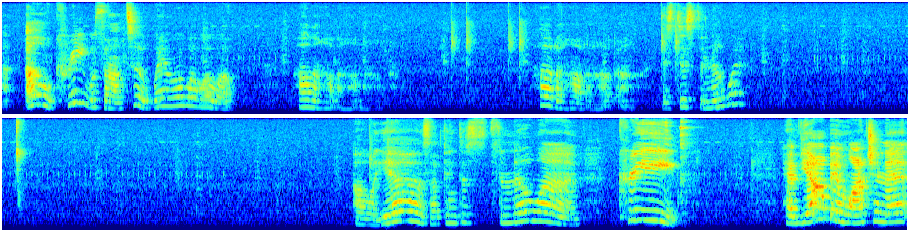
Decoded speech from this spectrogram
Uh, oh, Creed was on too. Wait, whoa, whoa, whoa, whoa. Hold on, hold on, hold on, hold on. Hold on, hold on, hold on. Is this the new one? Oh, yes, I think this is the new one. Creed. Have y'all been watching it?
